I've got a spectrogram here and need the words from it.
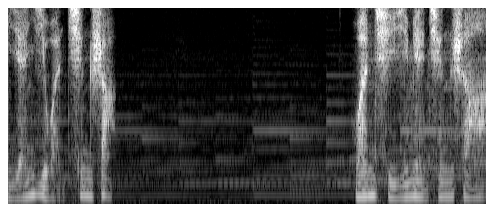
研一碗青沙，挽起一面轻纱。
